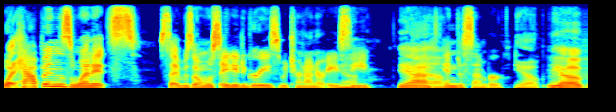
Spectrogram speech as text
what happens when it's it was almost eighty degrees. We turn on our AC Yeah. in December. Yep. Yep.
